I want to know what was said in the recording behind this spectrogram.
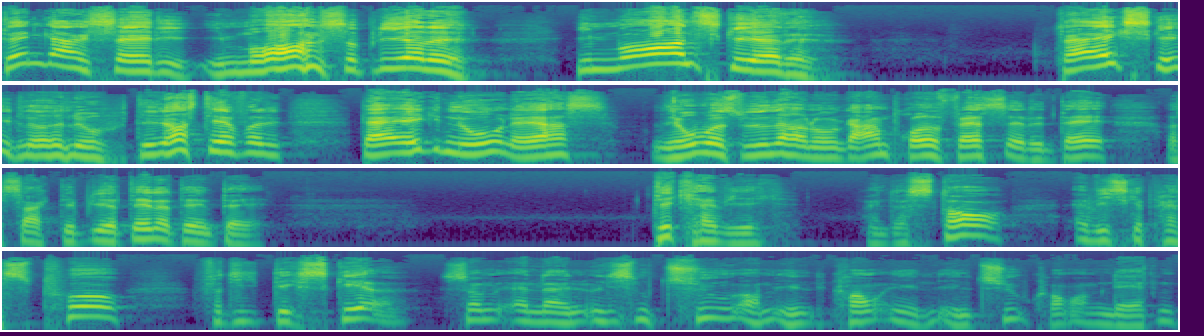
Dengang sagde de, i morgen så bliver det. I morgen sker det. Der er ikke sket noget nu. Det er også derfor, der er ikke nogen af os. Jehovas vidner har nogle gange prøvet at fastsætte en dag og sagt, det bliver den og den dag. Det kan vi ikke. Men der står, at vi skal passe på, fordi det sker, som eller, en, ligesom tyv om en, kom, en, en tyv kommer om natten.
